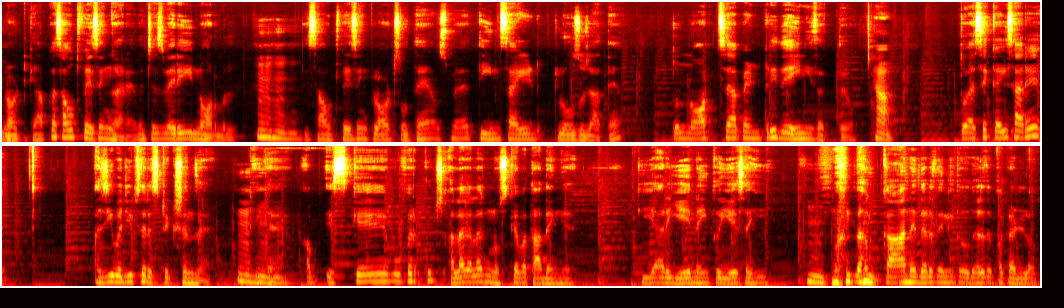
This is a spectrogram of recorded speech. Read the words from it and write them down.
प्लॉट के आपका साउथ फेसिंग घर है विच इज़ वेरी नॉर्मल कि साउथ फेसिंग प्लॉट्स होते हैं उसमें तीन साइड क्लोज हो जाते हैं। तो नॉर्थ से आप एंट्री दे ही नहीं सकते हो। हाँ। तो ऐसे कई सारे अजीब अजीब से रिस्ट्रिक्शंस हैं ठीक है? अब इसके वो फिर कुछ अलग अलग नुस्खे बता देंगे कि यार ये नहीं तो ये सही। मतलब कान इधर से नहीं तो उधर से पकड़ लो।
